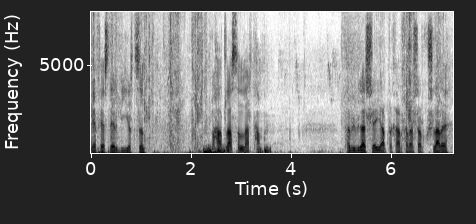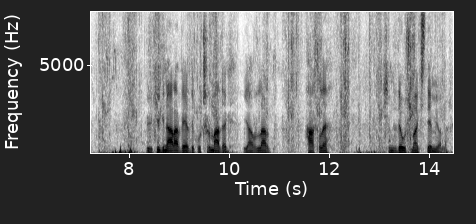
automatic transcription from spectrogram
nefesleri bir yırtsın. Rahatlasınlar tam. Tabi biraz şey yaptık arkadaşlar kuşları. Bir iki gün ara verdik uçurmadık. Yavrular haklı. Şimdi de uçmak istemiyorlar.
